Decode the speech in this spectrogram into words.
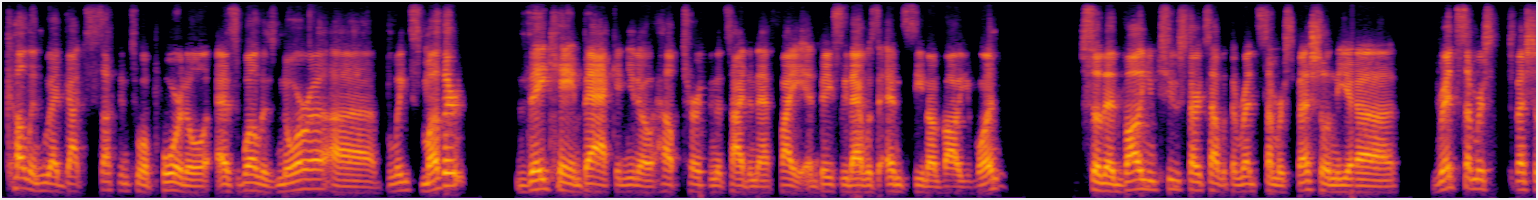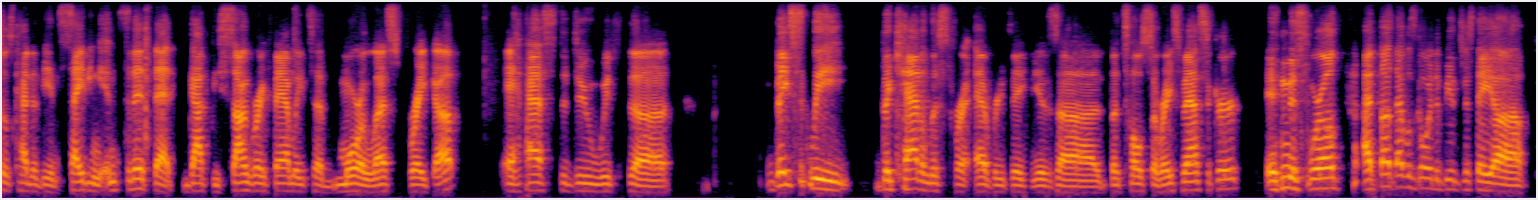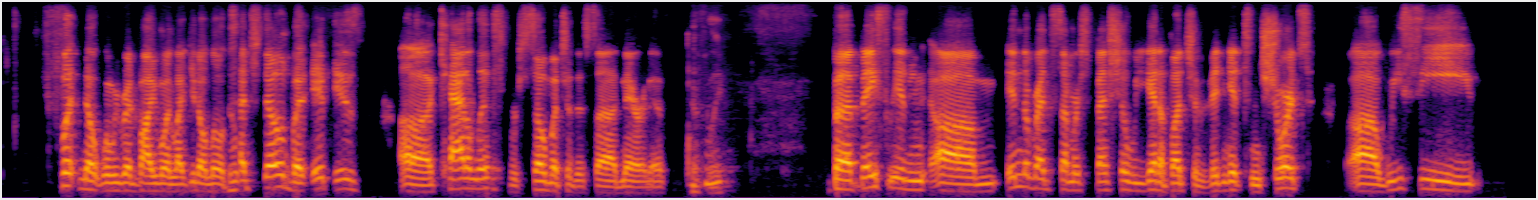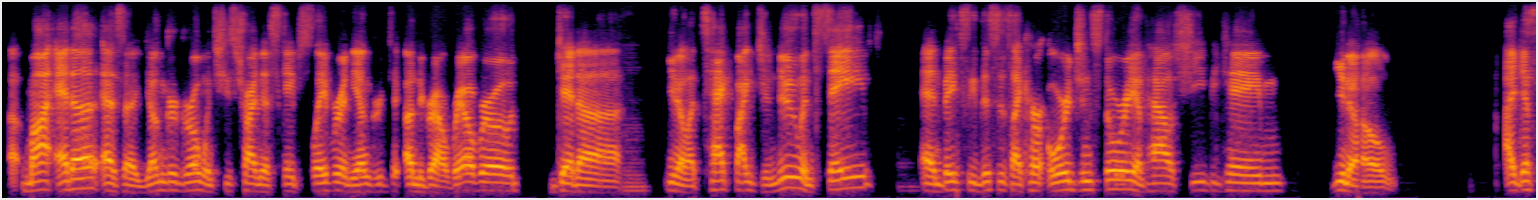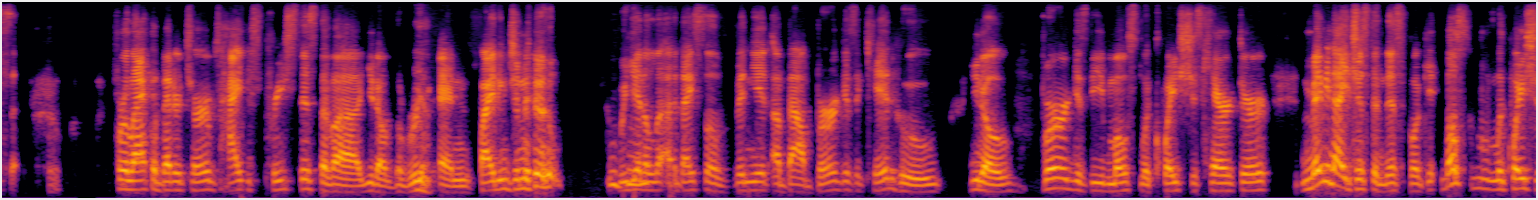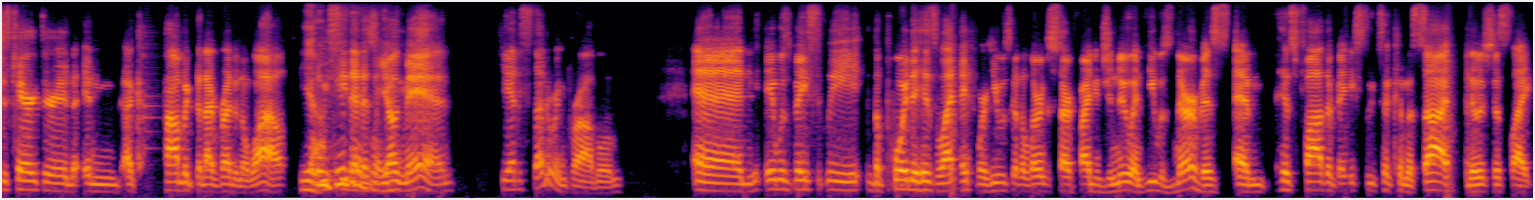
Cullen, who had got sucked into a portal, as well as Nora, uh, Blink's mother, they came back and you know helped turn the tide in that fight. And basically, that was the end scene on Volume One. So then volume two starts out with the Red Summer Special, and the uh, Red Summer Special is kind of the inciting incident that got the Sangre family to more or less break up. It has to do with uh, basically the catalyst for everything is uh, the Tulsa Race Massacre in this world. I thought that was going to be just a uh, footnote when we read volume one, like, you know, a little touchstone, but it is a catalyst for so much of this uh, narrative. Definitely. But basically, in um, in the Red Summer Special, we get a bunch of vignettes and shorts. Uh, we see uh, Ma Etta as a younger girl when she's trying to escape slavery in the under- Underground Railroad, get uh, you know attacked by Jinoo and saved. And basically, this is like her origin story of how she became, you know, I guess for lack of better terms, high priestess of uh, you know, the root yeah. and fighting Jinoo. Mm-hmm. We get a, a, nice little vignette about Berg as a kid who, you know, Berg is the most loquacious character, maybe not just in this book, most loquacious character in, in a comic that I've read in a while. Yeah. We see that as a young man, he had a stuttering problem. And it was basically the point of his life where he was going to learn to start fighting Jinoo, and he was nervous. And his father basically took him aside. And it was just like,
